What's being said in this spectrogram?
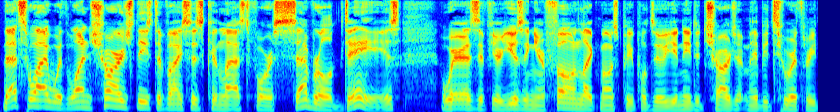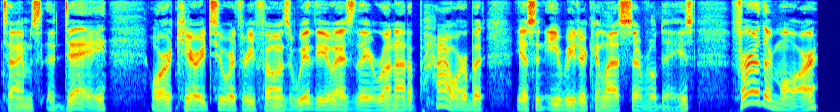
That's why with one charge, these devices can last for several days. Whereas if you're using your phone, like most people do, you need to charge it maybe two or three times a day or carry two or three phones with you as they run out of power. But yes, an e-reader can last several days. Furthermore,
